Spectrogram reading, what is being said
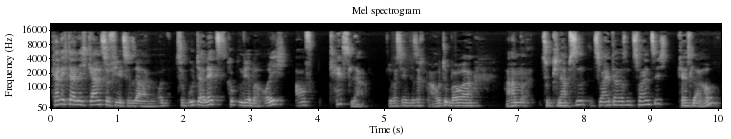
kann ich da nicht ganz so viel zu sagen. Und zu guter Letzt gucken wir bei euch auf Tesla. Du hast eben gesagt, Autobauer haben zu knapsen 2020, Tesla auch.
